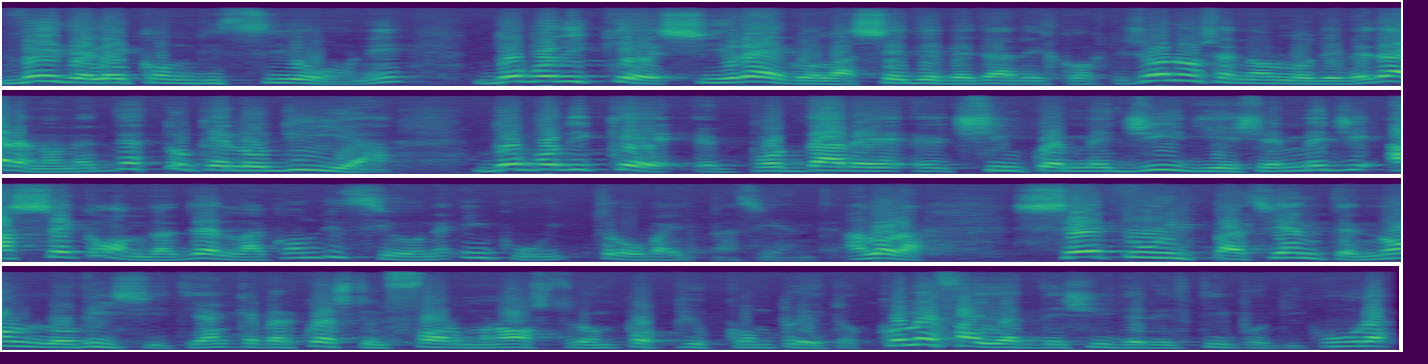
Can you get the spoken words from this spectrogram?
vede le condizioni, dopodiché si regola se deve dare il cortisone o se non lo deve dare, non è detto che lo dia, dopodiché eh, può dare 5 mg, 10 mg, a seconda della condizione in cui trova il paziente. Allora, se tu il paziente non lo visiti, anche per questo il form nostro è un po' più completo, come fai a decidere il tipo di cura?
